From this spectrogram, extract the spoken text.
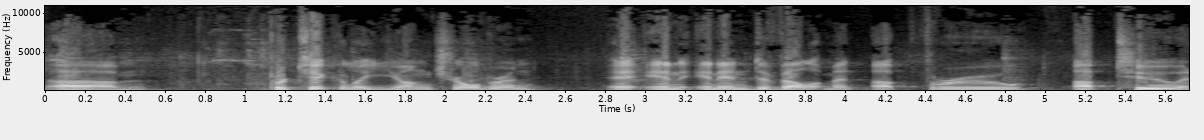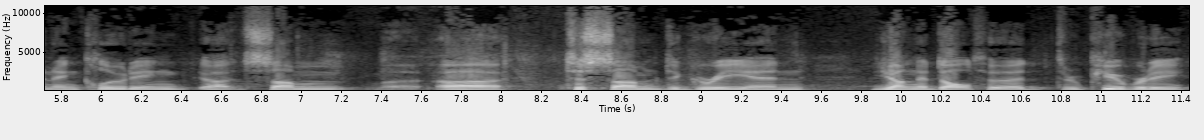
um, particularly young children, and, and in development up through, up to, and including uh, some, uh, uh, to some degree in young adulthood through puberty,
